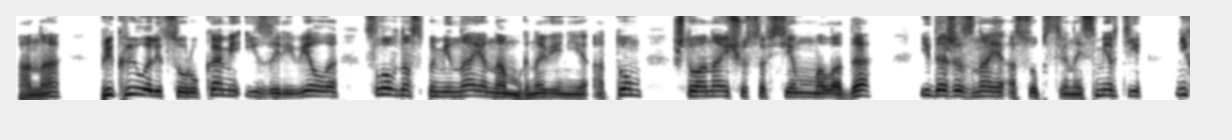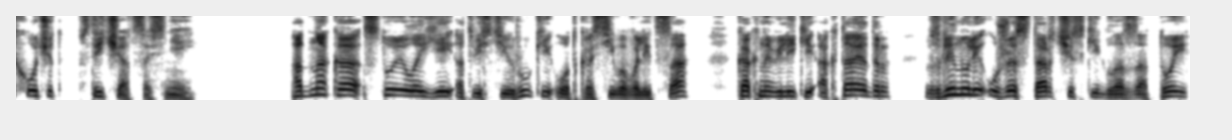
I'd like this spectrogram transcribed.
Она прикрыла лицо руками и заревела, словно вспоминая на мгновение о том, что она еще совсем молода и даже зная о собственной смерти, не хочет встречаться с ней. Однако стоило ей отвести руки от красивого лица, как на великий октаэдр взглянули уже старческие глаза той,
